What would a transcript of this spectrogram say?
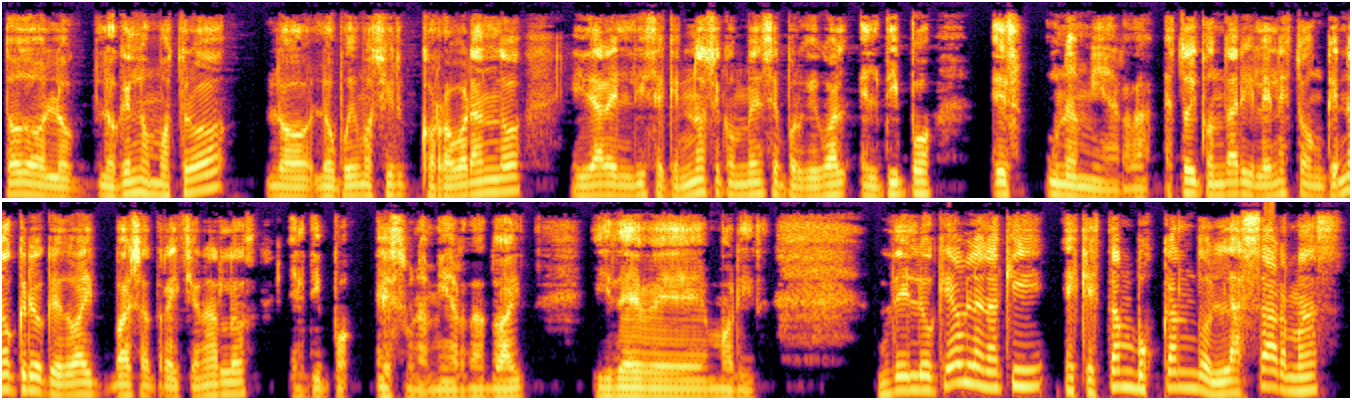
todo lo que él nos mostró lo, lo, pudimos ir corroborando y Daryl dice que no se convence porque igual el tipo es una mierda. Estoy con Daryl en esto, aunque no creo que Dwight vaya a traicionarlos, el tipo es una mierda, Dwight, y debe morir. De lo que hablan aquí es que están buscando las armas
